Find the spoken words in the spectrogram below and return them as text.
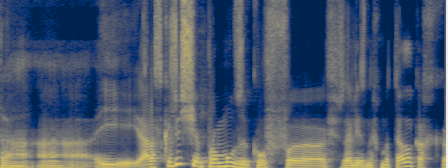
Так. А, і, а розкажи ще про музику в, е, в залізних метеликах. Е,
